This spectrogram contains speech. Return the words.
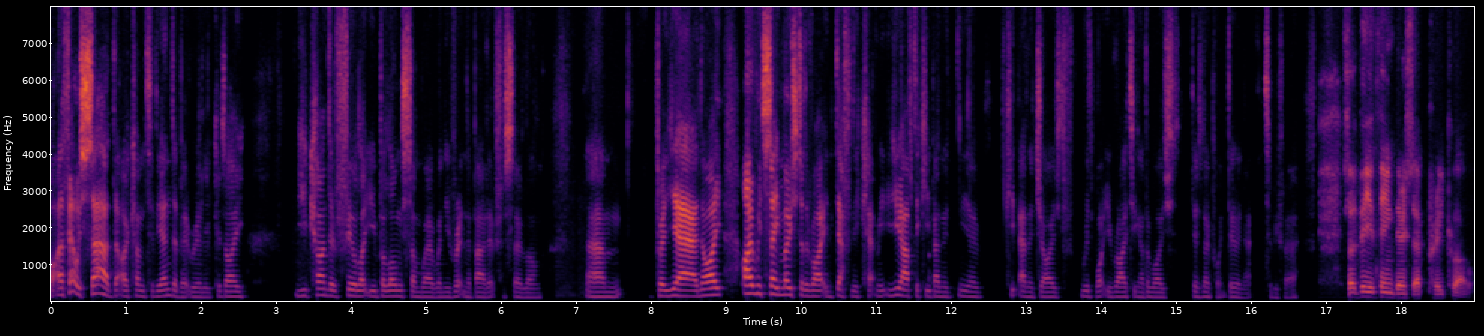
I felt sad that I come to the end of it really because I, you kind of feel like you belong somewhere when you've written about it for so long. Um, but yeah, no, I I would say most of the writing definitely kept me. You have to keep you know keep energized with what you're writing, otherwise there's no point doing it. To be fair. So, do you think there's a prequel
